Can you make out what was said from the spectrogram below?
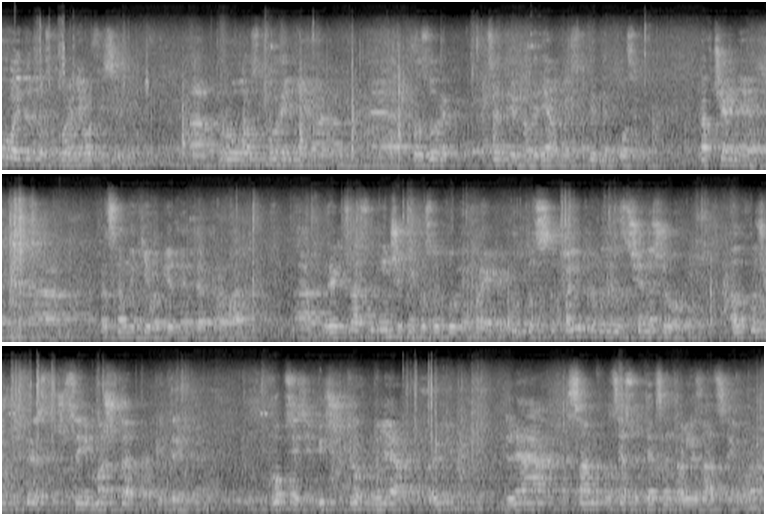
Мова йде про створення офісів, про створення е, прозорих центрів надання адміністративних послуг, навчання е, представників об'єднаних тергромад, реалізацію інших інфраструктурних проєктів. Тобто палітра буде надзвичайно широка. Але хочу підкреслити, що це є масштабна підтримка в обсязі більше 3 мільярдів гривень для саме процесу децентралізації влади.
